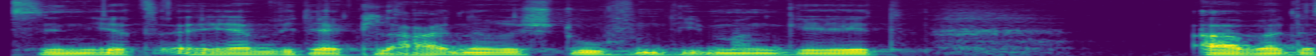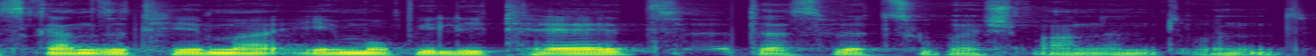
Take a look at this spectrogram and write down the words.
Das sind jetzt eher wieder kleinere Stufen, die man geht. Aber das ganze Thema E-Mobilität, das wird super spannend. Und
